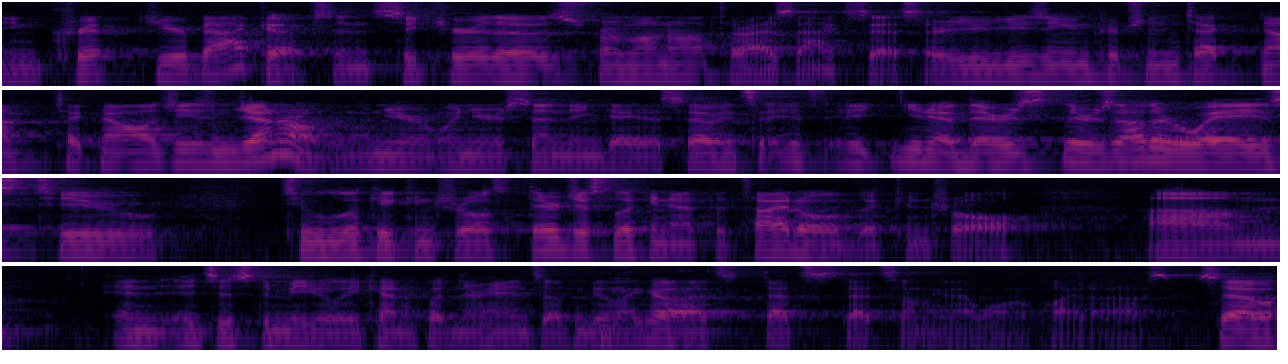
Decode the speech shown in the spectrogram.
encrypt your backups and secure those from unauthorized access? Are you using encryption tech- technologies in general when you're when you're sending data? So it's it's it, you know there's there's other ways to to look at controls. They're just looking at the title of the control, um, and it's just immediately kind of putting their hands up and being like, oh, that's that's that's something that won't apply to us. So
